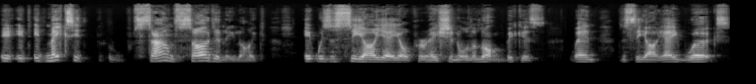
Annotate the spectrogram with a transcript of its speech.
it, it, it makes it sound suddenly like it was a CIA operation all along, because when the CIA works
